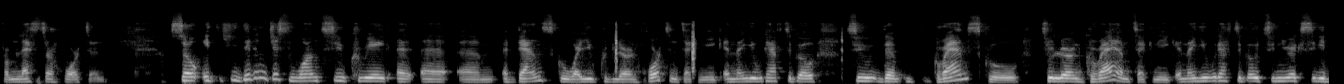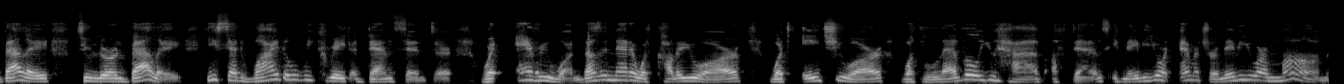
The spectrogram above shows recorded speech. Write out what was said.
from Lester Horton. So it, he didn't just want to create a, a, um, a, dance school where you could learn Horton technique, and then you would have to go to the Graham School to learn Graham technique, and then you would have to go to New York City Ballet to learn ballet. He said, why don't we create a dance center where everyone, doesn't matter what color you are, what age you are, what level you have of dance, if maybe you're an amateur, maybe you're a mom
